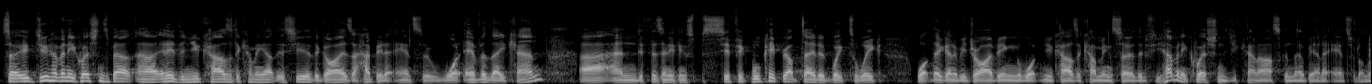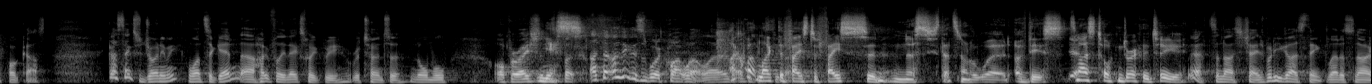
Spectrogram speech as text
So, do you have any questions about uh, any of the new cars that are coming out this year? The guys are happy to answer whatever they can. Uh, and if there's anything specific, we'll keep you updated week to week what they're going to be driving, what new cars are coming, so that if you have any questions, you can ask and they'll be able to answer it on the podcast. Guys, thanks for joining me once again. Uh, hopefully, next week we return to normal operations. Yes. But I, th- I think this has worked quite well. I quite like the face to faceness, that's not a word, of this. It's nice talking directly to you. Yeah, it's a nice change. What do you guys think? Let us know.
